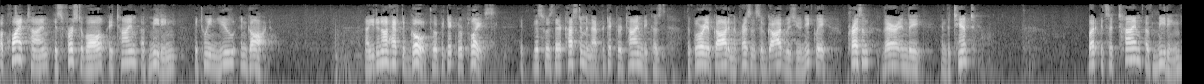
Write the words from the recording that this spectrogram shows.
A quiet time is first of all a time of meeting between you and God. Now you do not have to go to a particular place. It, this was their custom in that particular time because the glory of God and the presence of God was uniquely present there in the, in the tent. But it's a time of meeting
